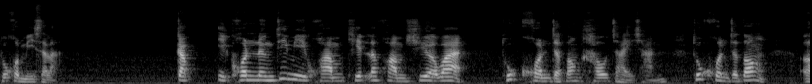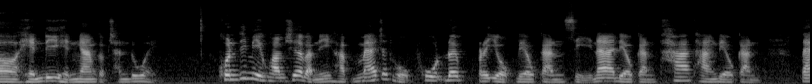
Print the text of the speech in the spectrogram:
ทุกคนมีอิสละกับอีกคนหนึ่งที่มีความคิดและความเชื่อว่า ทุกคนจะต้องเข้าใจฉัน ทุกคนจะต้องเออเห็นดีเห็นงามกับฉันด้วย คนที่มีความเชื่อแบบนี้ครับ แม้จะถูกพูดด้วยประโยคเดียวกัน สีหน้าเดียวกัน ท่าทางเดียวกัน แต่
